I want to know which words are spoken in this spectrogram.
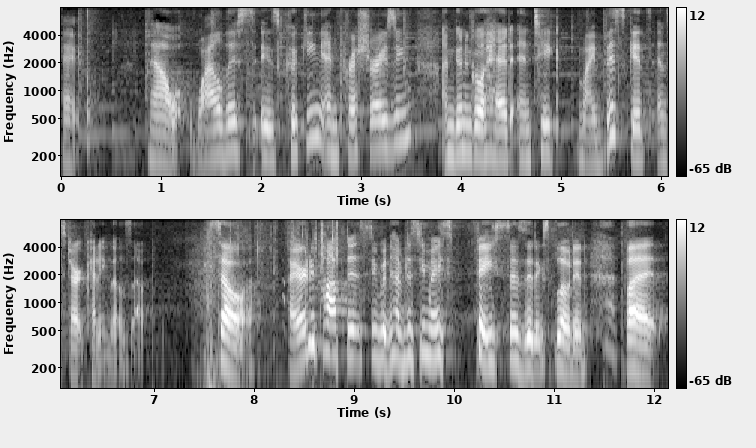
Okay, now while this is cooking and pressurizing, I'm gonna go ahead and take my biscuits and start cutting those up. So I already popped it so you wouldn't have to see my face as it exploded. But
